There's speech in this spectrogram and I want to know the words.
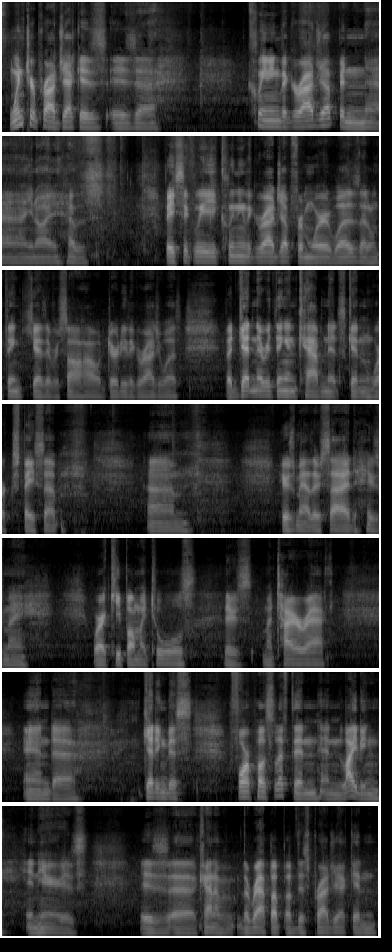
winter project is is uh, cleaning the garage up and uh, you know I, I was basically cleaning the garage up from where it was. I don't think you guys ever saw how dirty the garage was. But getting everything in cabinets, getting workspace up. Um, here's my other side. Here's my where I keep all my tools. There's my tire rack. And uh, getting this four-post lift in and lighting in here is is uh, kind of the wrap up of this project and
